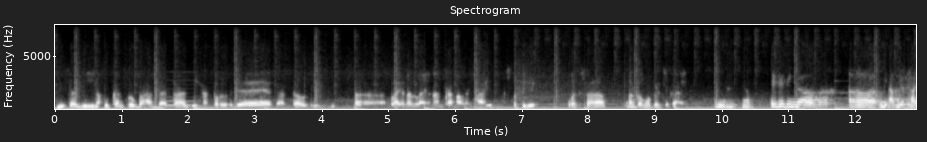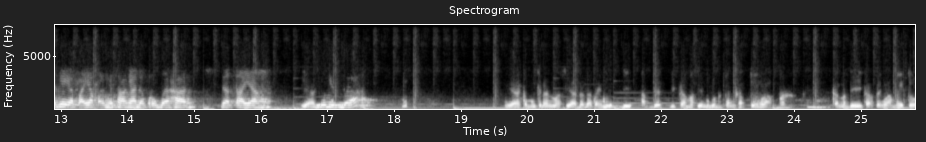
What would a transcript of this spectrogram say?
bisa dilakukan perubahan data di kantor BPJS atau di uh, layanan-layanan kanal yang lain seperti WhatsApp hmm. atau mobil CKN. Hmm, Jadi tinggal uh, diupdate saja ya Pak ya kalau misalnya ada perubahan data yang ya, belum diubah Ya kemungkinan masih ada data yang belum diupdate jika masih menggunakan kartu yang lama. Hmm. Karena di kartu yang lama itu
